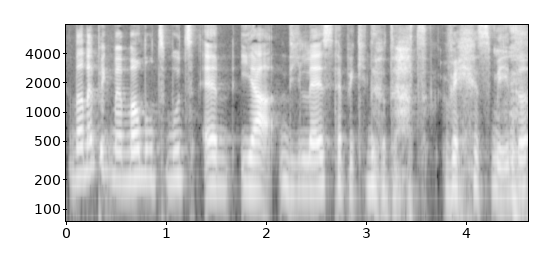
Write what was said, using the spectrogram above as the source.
Dan heb ik mijn man ontmoet en ja, die lijst heb ik inderdaad weggesmeten.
